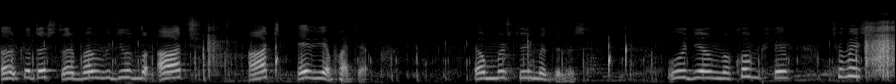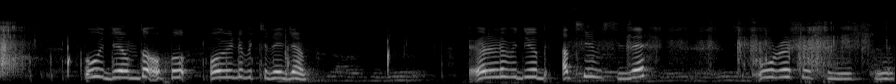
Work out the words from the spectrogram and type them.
Arkadaşlar ben videomda ağaç ağaç ev yapacağım. Yanlış duymadınız. Bu videomda komple tüm eş bu videomda okul, oyunu bitireceğim. Öyle video atayım size. Uğraşırsınız size.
